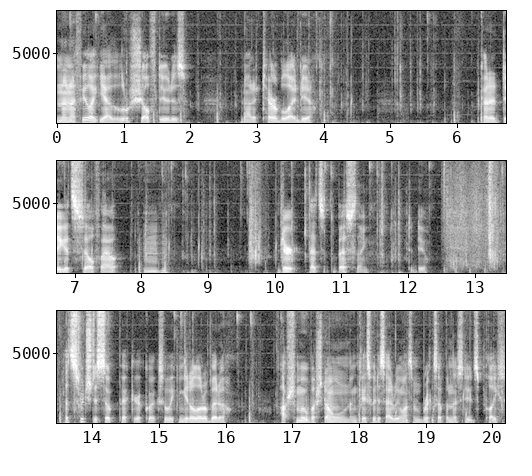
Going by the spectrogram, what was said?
And then I feel like yeah, the little shelf dude is not a terrible idea. Gotta dig itself out. Mm hmm Dirt. That's the best thing. Let's switch to silk pick real quick so we can get a little bit of a smooth stone in case we decide we want some bricks up in this dude's place.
